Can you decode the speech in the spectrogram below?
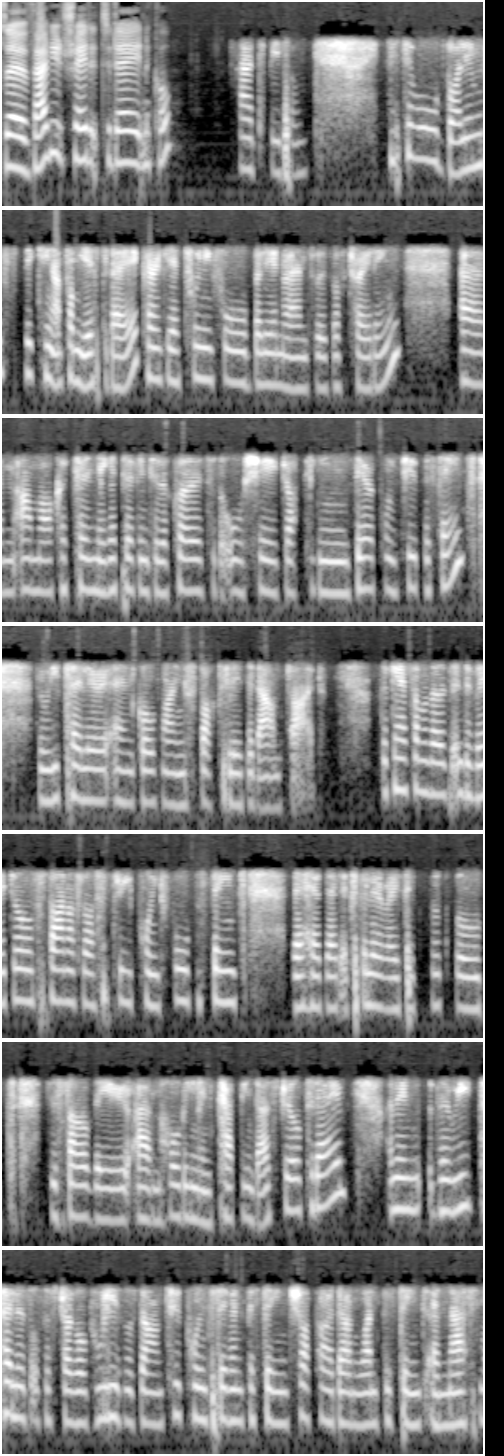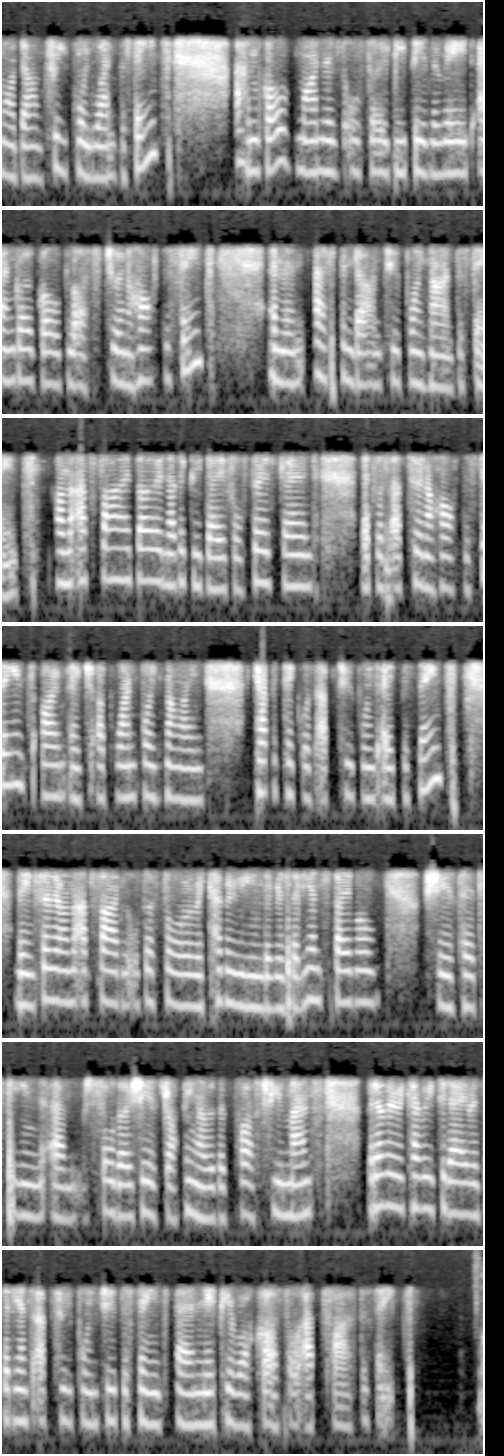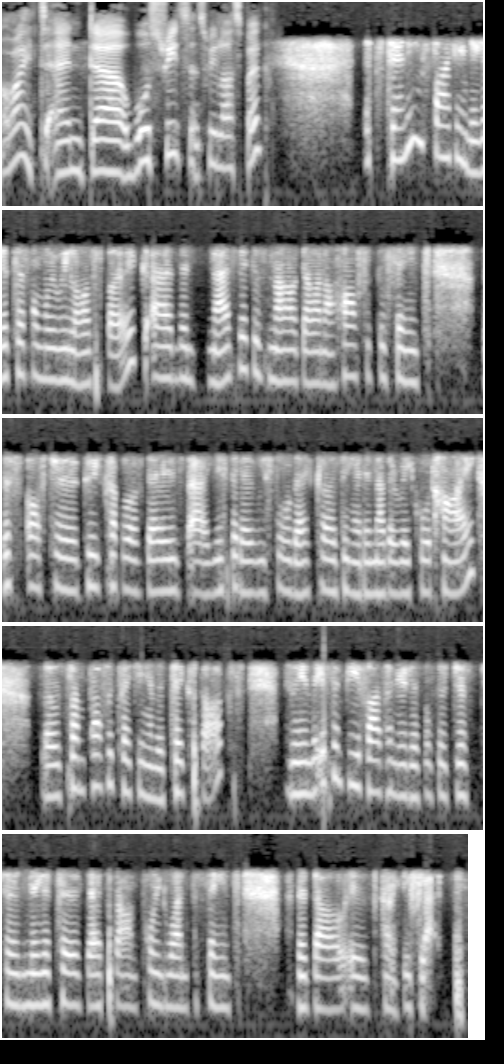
So value traded today, Nicole? Hi, Tabitha. Still volumes picking up from yesterday, currently at 24 billion rands worth of trading. Um, our market turned negative into the close with the all share dropping 0.2%. Retailer and gold mining stocks led the downside. Looking at some of those individuals, Steinhoff lost 3.4%. They had that accelerated book build to sell their um, holding in KAP Industrial today. And then the retailers also struggled. Woolies was down 2.7%, ShopRite down 1%, and Massmart down 3.1%. Um, gold miners also deeply in the red. AngloGold lost 2.5%, and then Aspen down 2.9%. On the upside, though, another good day for FirstRand. That was up 2.5%. IMH up 1.9. Capitec was up 2.8%. Then further on the upside, we also saw a recovery in the Resilient stable. Shares have seen, um, saw those shares dropping over the past few months. But other recovery today, Resilient up 3.2% and NEPI Rockcastle up 5%. All right. And uh, Wall Street, since we last spoke? It's turning slightly negative from where we last spoke. And the Nasdaq is now down a half a percent this after a good couple of days. Uh, yesterday we saw that closing at another record high. So some profit taking in the tech stocks. And then the S&P 500 has also just turned negative. That's down 0.1%. The Dow is currently flat.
